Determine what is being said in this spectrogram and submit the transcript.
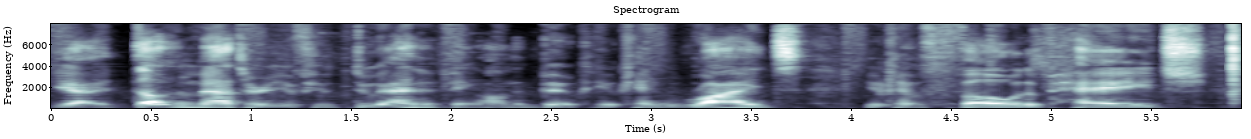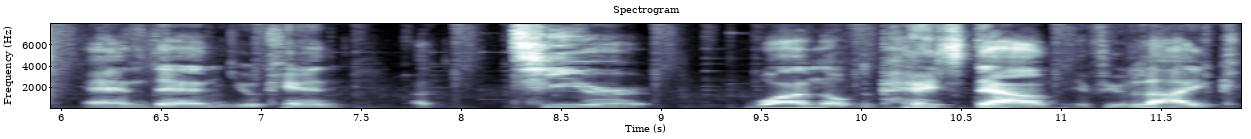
yeah, it doesn't matter if you do anything on the book. You can write, you can fold the page, and then you can uh, tear one of the page down if you like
